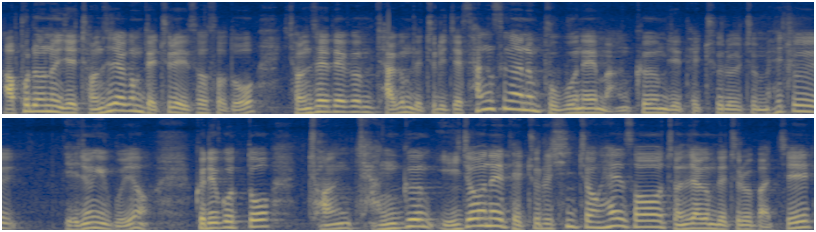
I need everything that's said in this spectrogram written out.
앞으로는 이제 전세자금 대출에 있어서도 전세대금 자금 대출이 이제 상승하는 부분에 만큼 이제 대출을 좀 해줄 예정이고요. 그리고 또 전- 잔금 이전에 대출을 신청해서 전세자금 대출을 받지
